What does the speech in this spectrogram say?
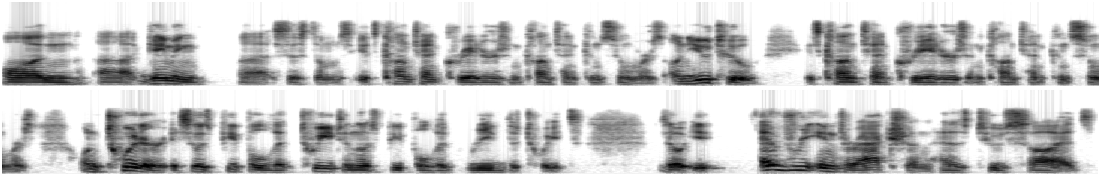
On uh, gaming uh, systems, it's content creators and content consumers. On YouTube, it's content creators and content consumers. On Twitter, it's those people that tweet and those people that read the tweets. So it, every interaction has two sides.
